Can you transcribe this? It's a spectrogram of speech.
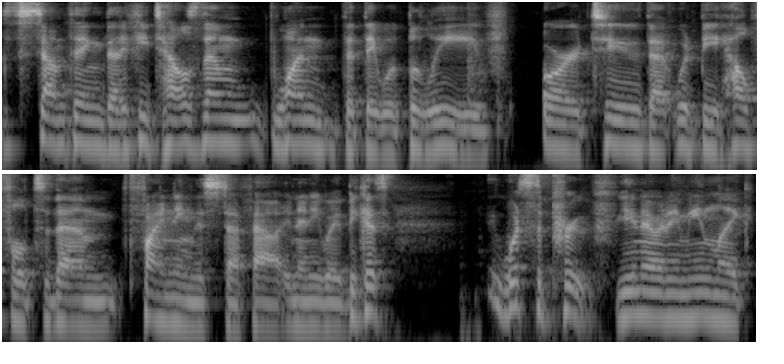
something that if he tells them, one, that they would believe, or two, that would be helpful to them finding this stuff out in any way. Because what's the proof? You know what I mean? Like,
